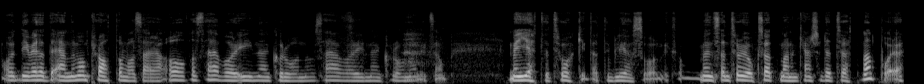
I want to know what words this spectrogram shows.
och det vet att det enda man pratar om var så här, ja fast så här var det innan corona och så här var det innan corona liksom. Men jättetråkigt att det blev så liksom. Men sen tror jag också att man kanske hade tröttnat på det.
